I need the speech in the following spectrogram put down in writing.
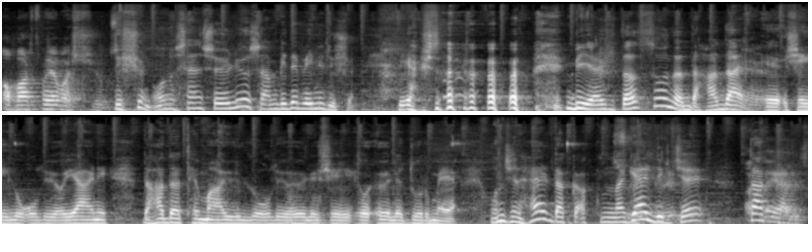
abartmaya başlıyor. Düşün, onu sen söylüyorsan bir de beni düşün. Bir yaştan bir yaştan sonra daha da Evet. e, şeyli oluyor. Yani daha da temayüllü oluyor öyle şey öyle durmaya. Onun için her dakika aklına Sürekli geldikçe Aklına tak geldikçe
